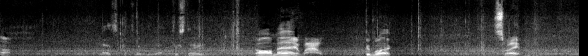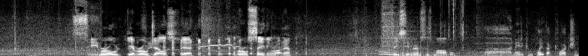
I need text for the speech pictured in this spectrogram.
Oh. No, it's absolutely like pristine. Oh, man. Yeah, wow. Good work. Sweet. We're all, yeah, we're all jealous. Yeah. we're all seething right now. DC versus Marvel. Ah, I need to complete that collection.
